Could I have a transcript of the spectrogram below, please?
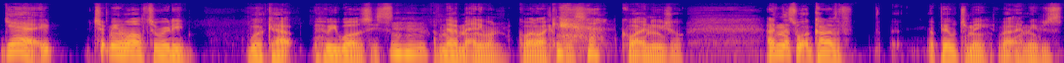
yeah, it took me a while to really work out who he was. He's, Mhm. I've never met anyone quite like him. He's quite unusual. I think that's what kind of appealed to me about him. He was,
